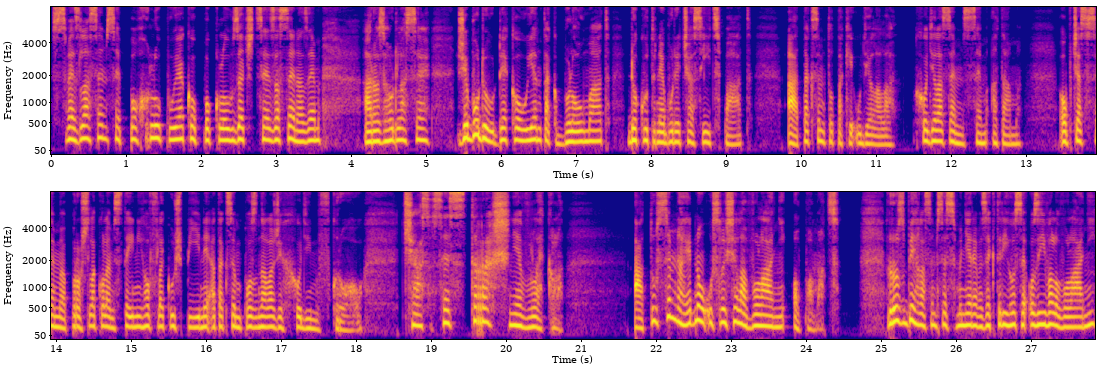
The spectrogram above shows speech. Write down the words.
Svezla jsem se po chlupu jako po klouzačce zase na zem a rozhodla se, že budu dekou jen tak bloumat, dokud nebude čas jít spát. A tak jsem to taky udělala. Chodila jsem sem a tam. Občas jsem prošla kolem stejného fleku špíny a tak jsem poznala, že chodím v kruhu. Čas se strašně vlekl. A tu jsem najednou uslyšela volání o pomoc. Rozběhla jsem se směrem, ze kterého se ozývalo volání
